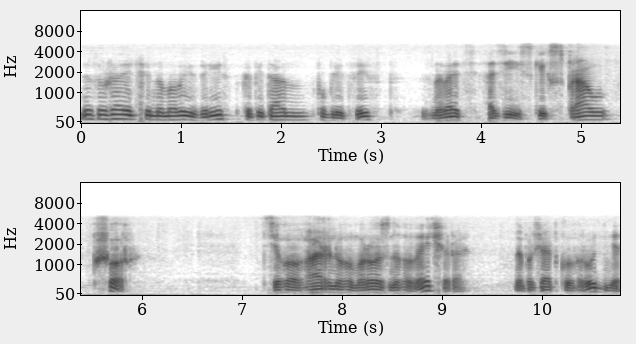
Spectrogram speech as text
незважаючи на малий зріст, капітан, публіцист знавець азійських справ Пшор. Цього гарного морозного вечора, на початку грудня,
